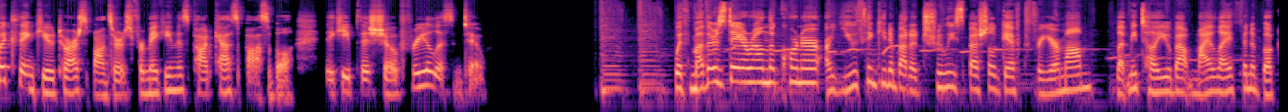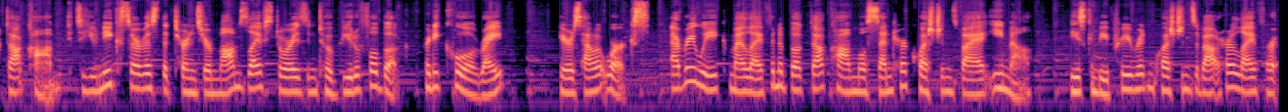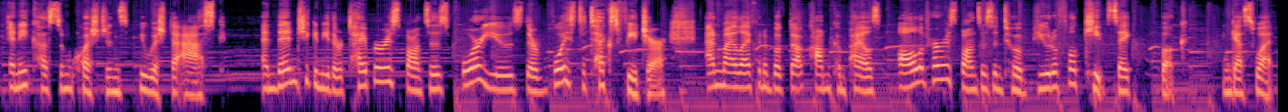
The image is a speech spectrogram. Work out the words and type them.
quick thank you to our sponsors for making this podcast possible. They keep this show free to listen to. With Mother's Day around the corner, are you thinking about a truly special gift for your mom? Let me tell you about mylifeinabook.com. It's a unique service that turns your mom's life stories into a beautiful book. Pretty cool, right? Here's how it works. Every week, mylifeinabook.com will send her questions via email. These can be pre written questions about her life or any custom questions you wish to ask. And then she can either type her responses or use their voice to text feature. And mylifeinabook.com compiles all of her responses into a beautiful keepsake book. And guess what?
